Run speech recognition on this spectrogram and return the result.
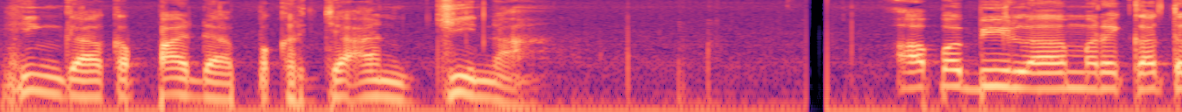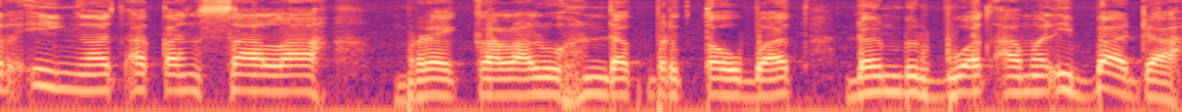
hingga kepada pekerjaan jina. Apabila mereka teringat akan salah, mereka lalu hendak bertaubat dan berbuat amal ibadah.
